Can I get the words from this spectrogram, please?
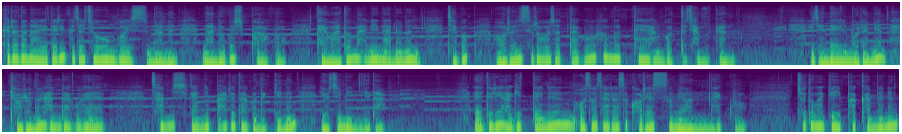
그러던 아이들이 그저 좋은 거 있으면 나누고 싶어 하고 대화도 많이 나누는 제법 어른스러워졌다고 흐뭇해 한 것도 잠깐. 이제 내일 모레면 결혼을 한다고 해. 참 시간이 빠르다고 느끼는 요즘입니다. 애들이 아기 때는 어서 자라서 거렸으면 했고 초등학교 입학하면은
